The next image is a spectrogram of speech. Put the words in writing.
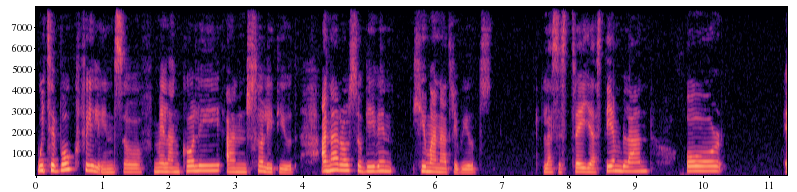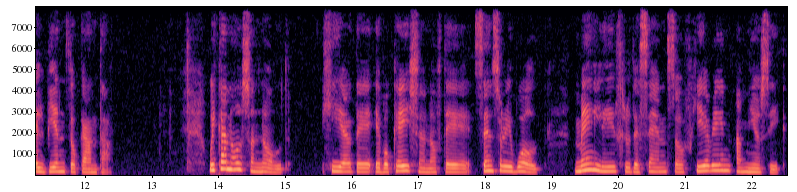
which evoke feelings of melancholy and solitude and are also given human attributes. Las estrellas tiemblan or el viento canta. We can also note here the evocation of the sensory world mainly through the sense of hearing and music.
